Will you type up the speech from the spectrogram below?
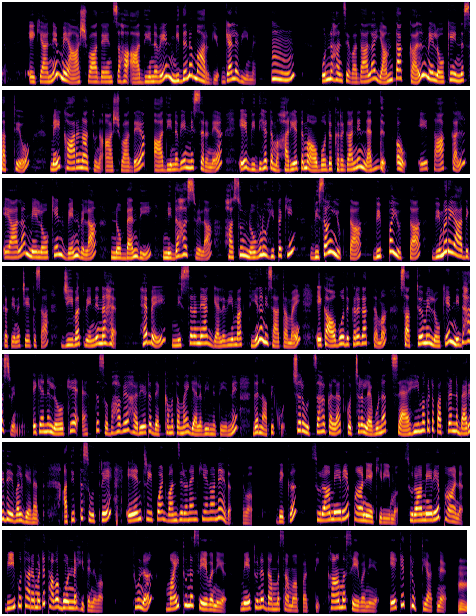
ඒ කියන්නේ මේ ආස්වාදයෙන් සහ ආදීනවෙන් මිදෙන මාර්ගය ගැලවීම. ම්ම් උන්වහන්සේ වදාලා යම් තක්කල් මේ ලෝකේ ඉන්න සත්වයෝ මේ කාරණා තුන ආස්වාදය ආදීනවෙන් නිස්සරණය ඒ විදිහටම හරියටම අවබෝධ කරගන්නේ නැද්ද? ඔව්. ඒ තාක්කල් එයාලා මේ ලෝකෙන් වෙන් වෙලා නොබැඳී නිදහස් වෙලා හසු නොවුණු හිතකින් විසංයුක්තා විප්පයුත්තා විමරයාදිකතෙන චේතසා ජීවත් වෙන්නේ නැහැ. හැබැයි නිස්සරණයක් ගැලවීමක් තියෙන නිසා තමයි ඒක අවබෝධ කරගත්තම සත්‍යෝ මේ ලෝකයෙන් නිදහස් වෙන්නේ. ඒ කියන්නේ ලෝකයේ ඇත්ත ස්වභාවය හරියට දැක්කම තමයි ගැලවීම තියෙන්නේ. දැන් අපි කොච්චර උත්සාහ කළත් කොච්චර ලැබුණත් සෑහීමකට පත්වෙන්න බැරි දේවල් ගැනත් අතිත්ත සූත්‍රයේ AN 3.109 කියනෝ නේද? දෙක සුරාමේරය පානය කිරීම. සුරාමේරය පාන. බීපු තරමට තව බොන්න හිතෙනවා. තුන මෛතුන සේවනය. මේ තුන ධම්ම සමාපatti. කාම සේවනය. ඒකේ තෘප්තියක් නැහැ.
